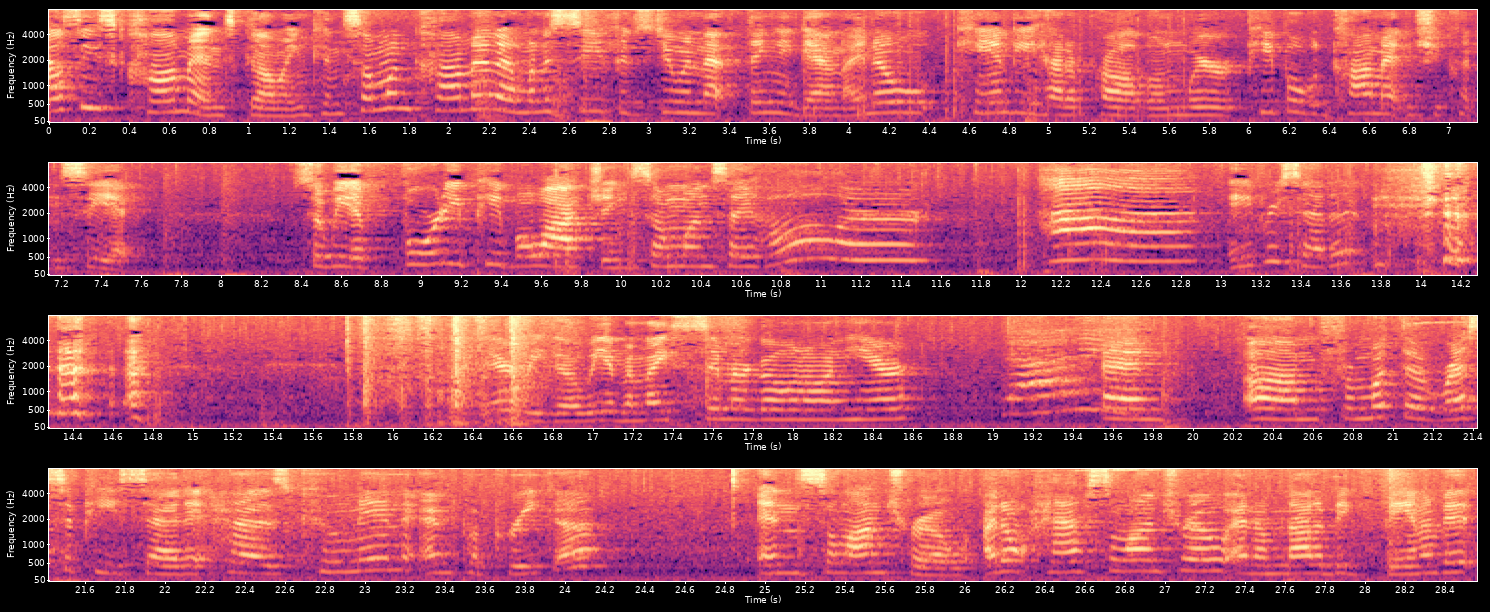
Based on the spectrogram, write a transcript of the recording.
How's these comments going? Can someone comment? I want to see if it's doing that thing again. I know Candy had a problem where people would comment and she couldn't see it. So we have 40 people watching. Someone say holler. Holla. Avery said it. there we go. We have a nice simmer going on here. Daddy. And um, from what the recipe said, it has cumin and paprika. and cilantro. I don't have cilantro and I'm not a big fan of it,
